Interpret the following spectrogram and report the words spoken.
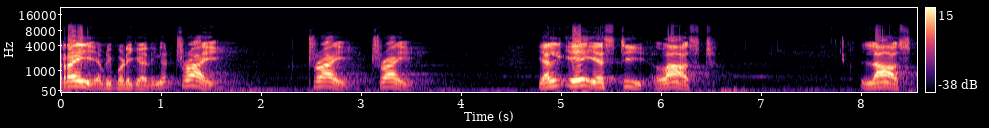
try அப்படி படிக்காதீங்க try try try L-A-S-T last last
